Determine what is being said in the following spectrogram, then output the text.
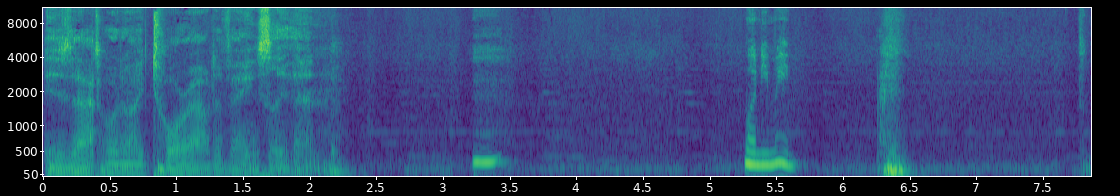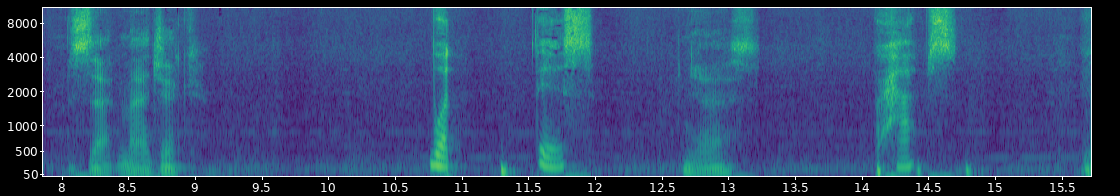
Is that what I tore out of Ainsley then? Hmm? What do you mean? Is that magic? What? This? Yes. Perhaps.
